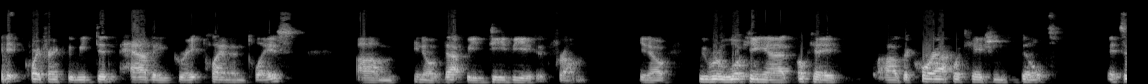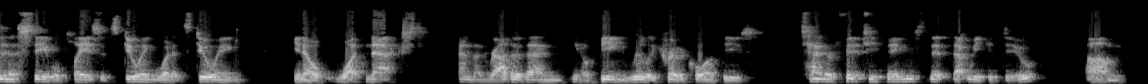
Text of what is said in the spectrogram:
It, quite frankly, we didn't have a great plan in place, um, you know, that we deviated from. You know, we were looking at okay, uh, the core application's built, it's in a stable place, it's doing what it's doing you know, what next? And then rather than, you know, being really critical of these 10 or 50 things that, that we could do, um,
